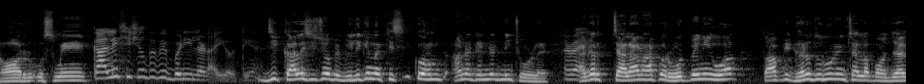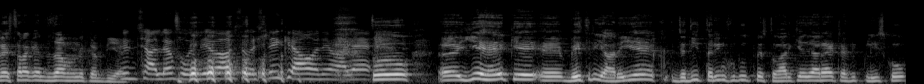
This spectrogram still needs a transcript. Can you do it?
और उसमें काले शीशों पे भी बड़ी लड़ाई होती है। जी काले शीशों पे भी लेकिन किसी को हम अनअटेंडेड नहीं छोड़ रहे। अगर चालान आपका रोड पे नहीं हुआ तो आपके घर ज़रूर इंशाल्लाह पहुँच जाएगा। इस तरह का इंतज़ाम हमने कर दिया इंशाल्लाह बोलिए आप सोच लें क्या होने वाला है। तो ये है कि बेहतरी आ रही है। जदीद तरीन खतूत पर इस्तेमाल किया जा रहा है ट्रैफ़िक पुलिस को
